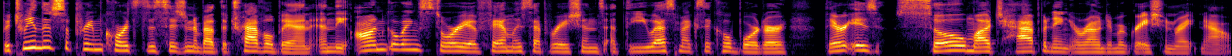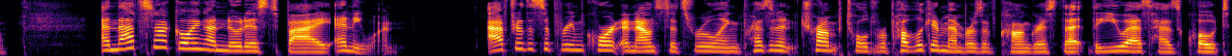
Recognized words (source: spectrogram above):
Between the Supreme Court's decision about the travel ban and the ongoing story of family separations at the US Mexico border, there is so much happening around immigration right now. And that's not going unnoticed by anyone. After the Supreme Court announced its ruling, President Trump told Republican members of Congress that the U.S. has, quote,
